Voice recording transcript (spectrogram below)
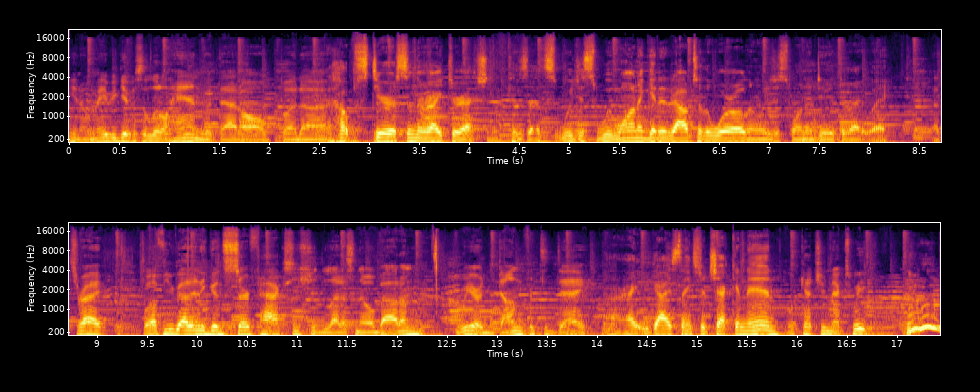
you know, maybe give us a little hand with that all. But uh, Help steer us in the right direction because that's we just we want to get it out to the world and we just want to do it the right way. that's right. Well, if you got any good surf hacks, you should let us know about them. We are done for today. All right, you guys, thanks for checking in. We'll catch you next week. Woo!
